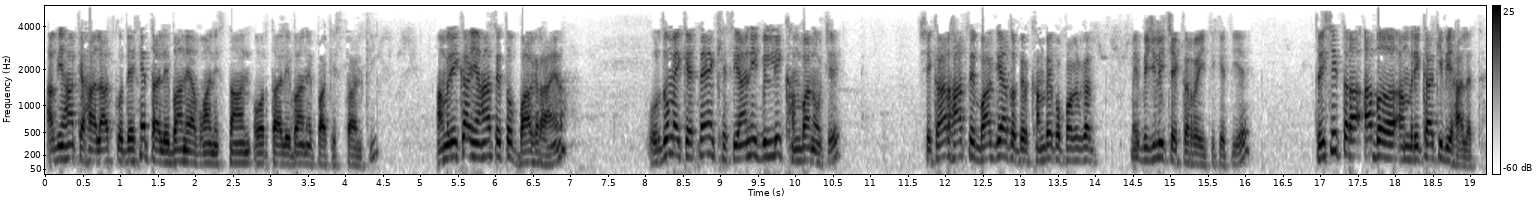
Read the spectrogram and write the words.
اب یہاں کے حالات کو دیکھیں، طالبان افغانستان اور طالبان پاکستان کی۔ امریکہ یہاں سے تو بھاگ رہا ہے نا۔ اردو میں کہتے ہیں، کھسیانی بلی کھمبا نوچے۔ شکار ہاتھ سے بھاگ گیا تو پھر کھمبے کو پکڑ کر میں بجلی چیک کر رہی تھی، کہتی ہے۔ تو اسی طرح اب امریکہ کی بھی حالت ہے۔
